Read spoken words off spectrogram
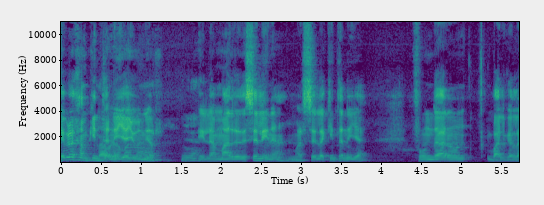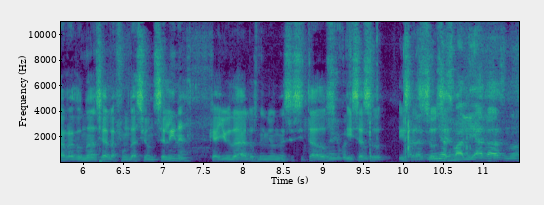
Abraham Quintanilla Jr. y la madre de Selena, Marcela Quintanilla, fundaron, valga la redundancia, la Fundación Selena, que ayuda a los niños necesitados Sí, pues, y se, aso- y se las niñas baleadas, ¿no?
